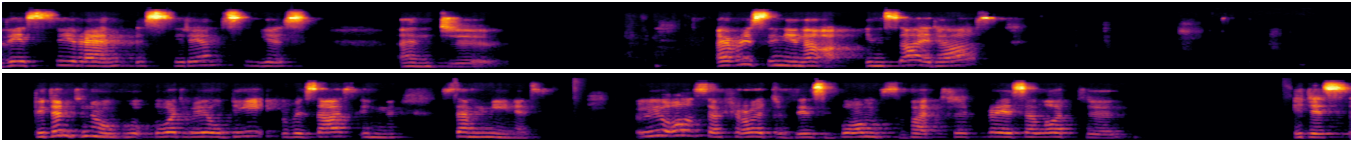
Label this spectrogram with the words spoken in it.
these siren, sirens, yes, and uh, everything in our, inside us. We don't know what will be with us in some minutes. We also heard these bombs, but uh, praise the Lord, uh, it is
